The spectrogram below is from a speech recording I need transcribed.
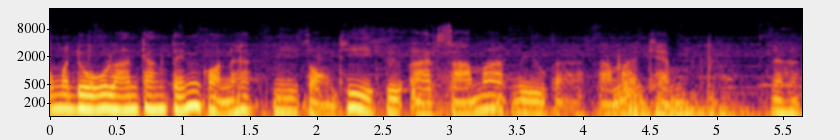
ลงมาดูลานกลางเต็นท์ก่อนนะฮะ มีสองที่คืออาจสามารถวิวกับอาจสามารถแคมป์นะฮะ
